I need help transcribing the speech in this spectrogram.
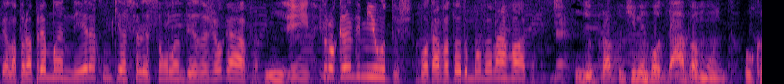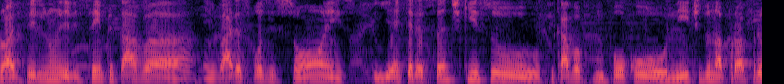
pela própria maneira com que a seleção holandesa jogava. Sim, sim. Trocando em miúdos, botava todo mundo na roda. E o próprio time rodava muito. O Cruyff, ele, não- ele sempre estava em várias posições. E é interessante que isso isso ficava um pouco nítido na própria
